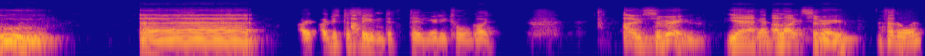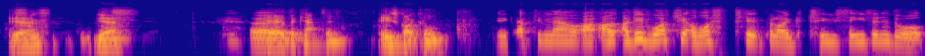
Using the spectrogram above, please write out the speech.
Ooh. Uh, I, I just Ah. assumed the, the really tall guy. oh, Saru. Yeah, Yeah. I like Saru. Yeah, yeah, Uh, yeah. The captain. He's quite cool. the captain now. I, I I did watch it. I watched it for like two seasons or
